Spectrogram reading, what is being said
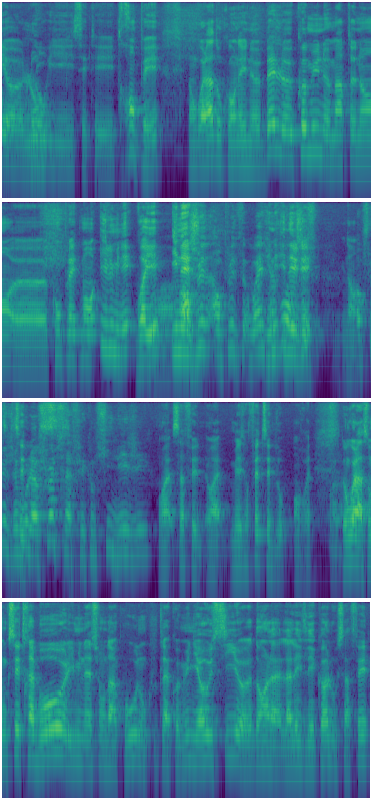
Ouais, euh, l'eau, il s'était trempé. Donc voilà, donc on a une belle commune maintenant euh, complètement illuminée. Vous voyez, Wow. il neige. En plus, en plus ouais, Il, il en neigeait. Non, En plus, j'avoue, la flotte, ça fait comme s'il neigeait. Ouais, ça fait. Ouais, mais en fait, c'est de l'eau en vrai. Voilà. Donc voilà, donc c'est très beau, élimination d'un coup, donc toute la commune. Il y a aussi euh, dans la- l'allée de l'école où ça fait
